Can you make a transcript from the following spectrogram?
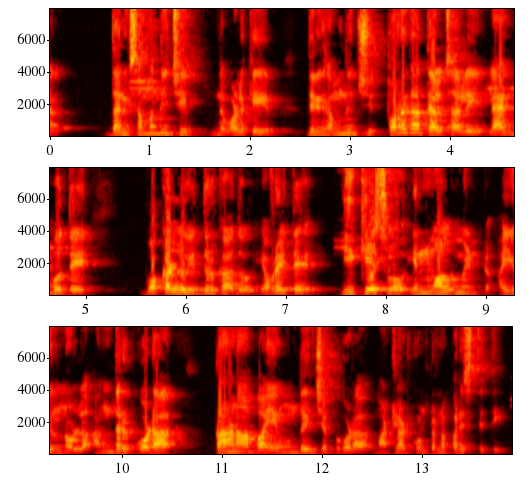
దానికి సంబంధించి వాళ్ళకి దీనికి సంబంధించి త్వరగా తేల్చాలి. లేకపోతే ఒకళ్ళు ఇద్దరు కాదు ఎవరైతే ఈ కేసులో ఇన్వాల్వ్మెంట్ అయ్యున్నోళ్ళు ఉన్నోళ్ళు అందరికి కూడా ప్రాణాపాయం ఉందని చెప్పి కూడా మాట్లాడుకుంటున్న పరిస్థితి.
